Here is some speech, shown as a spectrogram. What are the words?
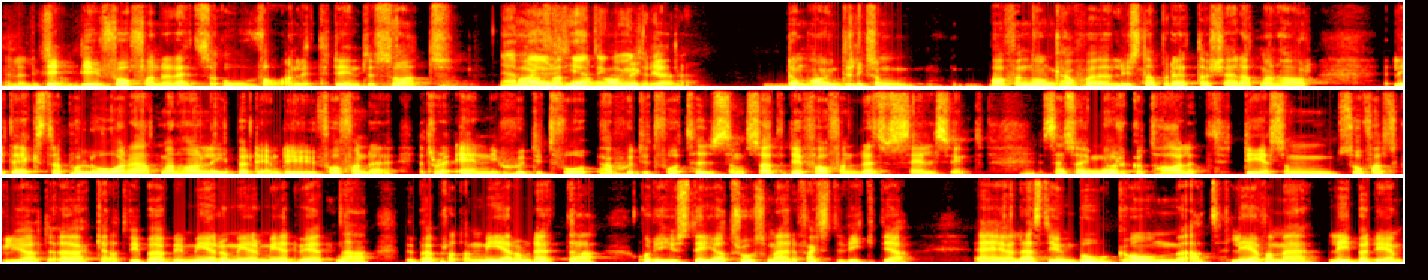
Eller liksom... det, det är ju fortfarande rätt så ovanligt. Det är inte så att Nej, bara majoriteten går mycket, inte De har inte liksom, bara för att någon kanske lyssnar på detta och känner att man har lite extra på låren att man har en lipödem. Det är ju fortfarande, jag tror det är en i 72 per 72 000 så att det är fortfarande rätt så sällsynt. Mm. Sen så är mörkertalet det som i så fall skulle göra att det ökar, att vi börjar bli mer och mer medvetna, vi börjar prata mer om detta och det är just det jag tror som är det faktiskt viktiga. Eh, jag läste ju en bok om att leva med lipödem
